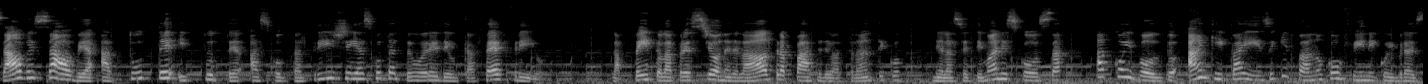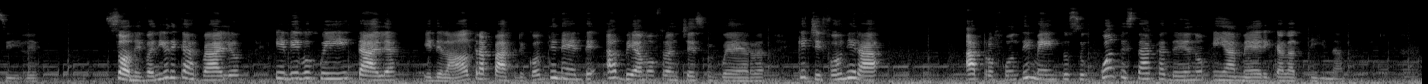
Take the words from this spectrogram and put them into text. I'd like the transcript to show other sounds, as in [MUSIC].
Salve, salve a tutte e tutte ascoltatrici e ascoltatori del Caffè Frio. La pentola a pressione dall'altra parte dell'Atlantico nella settimana scorsa ha coinvolto anche i paesi che fanno confini con il Brasile. Sono Ivanil di Carvalho e vivo qui in Italia e dall'altra parte del continente abbiamo Francesco Guerra che ci fornirà approfondimento su quanto sta accadendo in America Latina.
